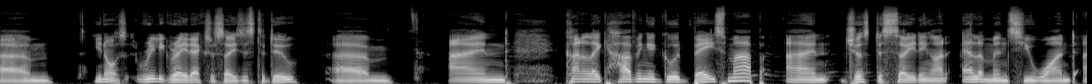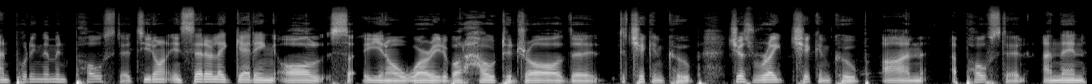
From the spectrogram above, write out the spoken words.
Um, you know really great exercises to do. Um, and kind of like having a good base map and just deciding on elements you want and putting them in post-its. You don't instead of like getting all you know worried about how to draw the the chicken coop, just write chicken coop on a post-it and then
